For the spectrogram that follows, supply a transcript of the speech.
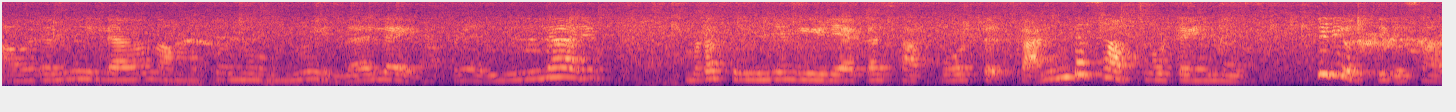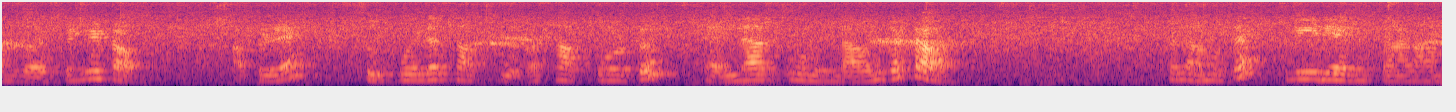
അവരൊന്നും ഇല്ലാതെ നമുക്കൊന്നും ഒന്നും ഇല്ല അല്ലേ? അപ്പോൾ എല്ലാവരും നമ്മുടെ കുഞ്ഞു വീഡിയോ ഒക്കെ സപ്പോർട്ട് കണ്ട് സപ്പോർട്ട് ചെയ്യുന്ന ഒത്തിരി ഒത്തിരി സന്തോഷം കേട്ടോ. അപ്പോഴേ സുപ്പുവിന്റെ സപ്പോ സപ്പോർട്ടും എല്ലാവർക്കും ഉണ്ടാവും കേട്ടോ. അപ്പോൾ നമുക്ക് വീഡിയോ ഒക്കെ കാണാൻ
